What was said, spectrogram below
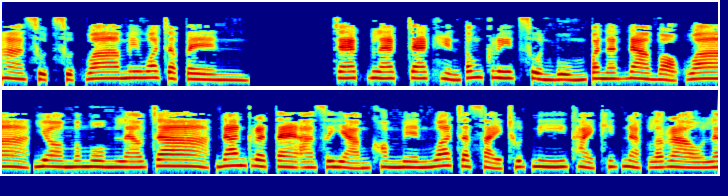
ฮาสุดๆว่าไม่ว่าจะเป็น แจ็คแบล็กแจ็คเห็นต้องกรีดส่วนบุ๋มปนัดดาบอกว่า ยอมมามมแล้วจ้า ด้านกระแตอาสยามคอมเมนต์ว่าจะใส่ชุดนี้ถ่ายคิดหนักละเราและ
